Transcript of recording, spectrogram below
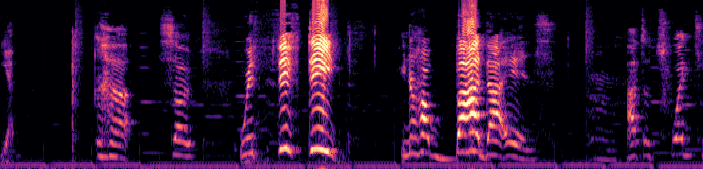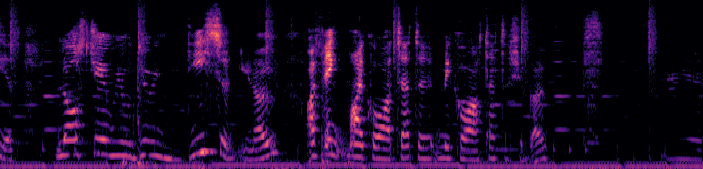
yeah. so we're 15th. You know how bad that is. At the 20th. Last year we were doing decent, you know. I think Michael Arteta, Mikel Arteta should go. Yeah.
